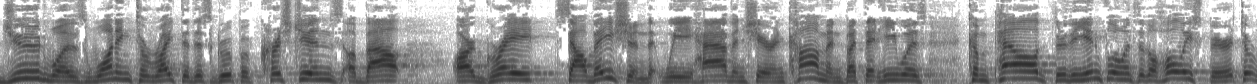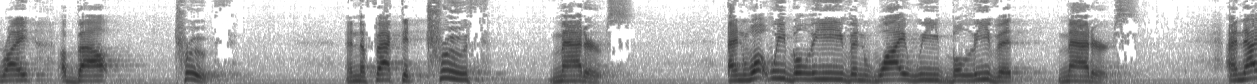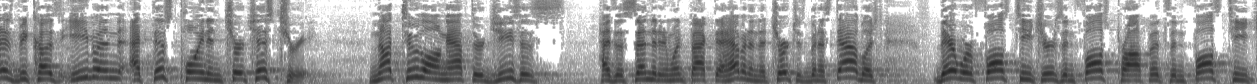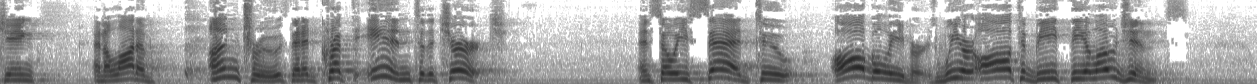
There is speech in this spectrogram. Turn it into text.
Jude was wanting to write to this group of Christians about our great salvation that we have and share in common, but that he was compelled through the influence of the Holy Spirit to write about truth. And the fact that truth matters. And what we believe and why we believe it matters. And that is because even at this point in church history, not too long after Jesus has ascended and went back to heaven and the church has been established, there were false teachers and false prophets and false teaching and a lot of untruth that had crept into the church. And so he said to all believers, we are all to be theologians.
